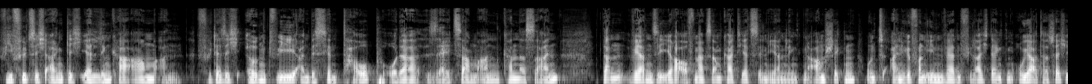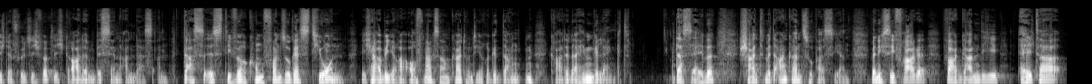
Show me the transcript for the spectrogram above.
wie fühlt sich eigentlich Ihr linker Arm an? Fühlt er sich irgendwie ein bisschen taub oder seltsam an? Kann das sein? dann werden Sie Ihre Aufmerksamkeit jetzt in Ihren linken Arm schicken und einige von Ihnen werden vielleicht denken, oh ja, tatsächlich, der fühlt sich wirklich gerade ein bisschen anders an. Das ist die Wirkung von Suggestion. Ich habe Ihre Aufmerksamkeit und Ihre Gedanken gerade dahin gelenkt. Dasselbe scheint mit Ankern zu passieren. Wenn ich Sie frage, war Gandhi älter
